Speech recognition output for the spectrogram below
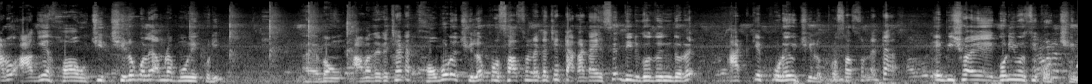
আরও আগে হওয়া উচিত ছিল বলে আমরা মনে করি। এবং আমাদের কাছে একটা খবরও ছিল, প্রশাসনের কাছে টাকাটা এসে দীর্ঘদিন ধরে আটকে পড়েও ছিল প্রশাসন। এটা এ বিষয়ে গড়িমসি করছিল।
